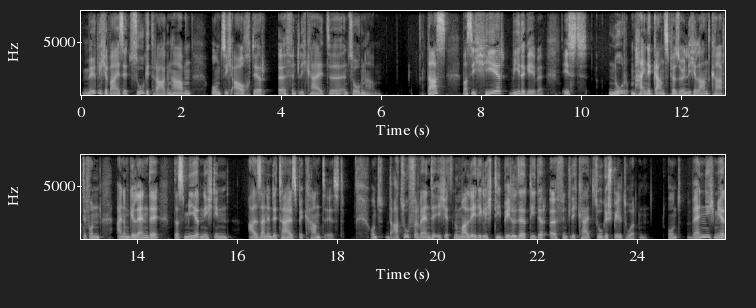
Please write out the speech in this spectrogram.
möglicherweise zugetragen haben und sich auch der Öffentlichkeit äh, entzogen haben. Das, was ich hier wiedergebe, ist nur meine ganz persönliche Landkarte von einem Gelände, das mir nicht in all seinen Details bekannt ist. Und dazu verwende ich jetzt nun mal lediglich die Bilder, die der Öffentlichkeit zugespielt wurden. Und wenn ich mir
